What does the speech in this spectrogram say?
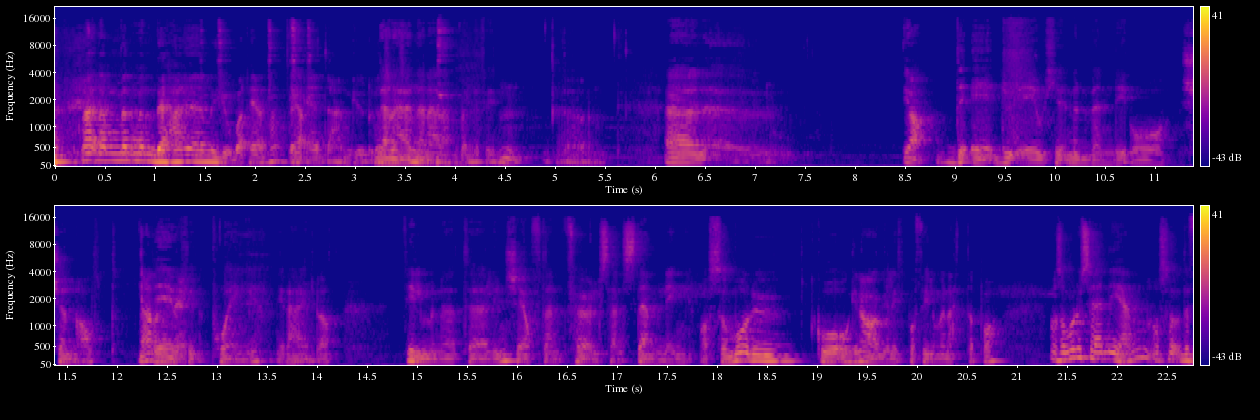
Nei, nei men, men det her er med jordbærteen her. Det er damn good. Den er, den er veldig fin. Mm. Uh, uh, ja, det er, du er jo ikke nødvendig å skjønne alt. Ja, det er jo ikke poenget i det hele tatt. Filmene til Lynch er ofte en følelse, en stemning, og så må du gå og gnage litt på filmen etterpå. Og så må du se den igjen. Så, det,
